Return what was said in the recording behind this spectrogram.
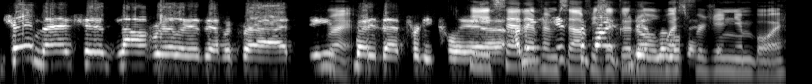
Joe Manchin, not really a Democrat. He's Right. made that pretty clear. He I said mean, of himself he's a good old West bit. Virginian boy.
